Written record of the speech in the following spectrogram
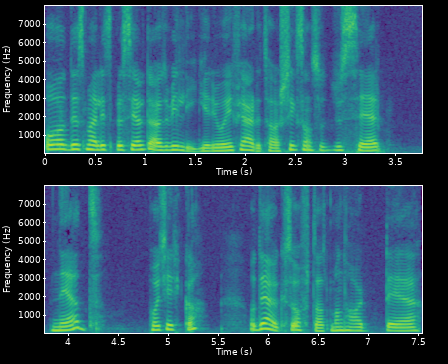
og det som er litt spesielt, er at vi ligger jo i fjerde etasje, så du ser ned på kirka. Og det er jo ikke så ofte at man har det,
